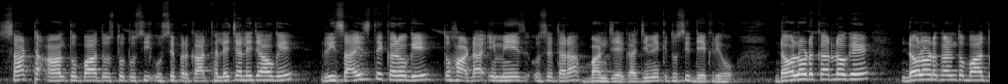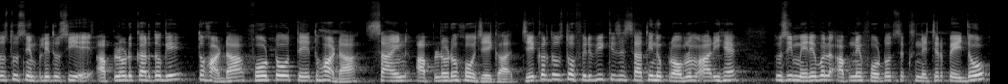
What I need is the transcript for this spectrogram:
60 ਆਉਣ ਤੋਂ ਬਾਅਦ ਦੋਸਤੋ ਤੁਸੀਂ ਉਸੇ ਪ੍ਰਕਾਰ ਥੱਲੇ ਚਲੇ ਜਾਓਗੇ ਰੀਸਾਈਜ਼ ਤੇ ਕਰੋਗੇ, ਤੁਹਾਡਾ ਇਮੇਜ ਉਸੇ ਤਰ੍ਹਾਂ ਬਣ ਜਾਏਗਾ, ਜਿਵੇਂ ਕਿ ਤੁਸੀਂ ਦੇਖ ਰਹੇ ਹੋ। ਡਾਊਨਲੋਡ ਕਰ ਲੋਗੇ ਡਾਊਨਲੋਡ ਕਰਨ ਤੋਂ ਬਾਅਦ ਦੋਸਤੋ ਸਿੰਪਲੀ ਤੁਸੀਂ ਇਹ ਅਪਲੋਡ ਕਰ ਦੋਗੇ, ਤੁਹਾਡਾ ਫੋਟੋ ਤੇ ਤੁਹਾਡਾ ਸਾਈਨ ਅਪਲੋਡ ਹੋ ਜਾਏਗਾ। ਜੇਕਰ ਦੋਸਤੋ ਫਿਰ ਵੀ ਕਿਸੇ ਸਾਥੀ ਨੂੰ ਪ੍ਰੋਬਲਮ ਆ ਰਹੀ ਹੈ, ਤੁਸੀਂ ਮੇਰੇ ਵੱਲ ਆਪਣੇ ਫੋਟੋ ਸਿਗਨੇਚਰ ਭੇਜ ਦਿਓ।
